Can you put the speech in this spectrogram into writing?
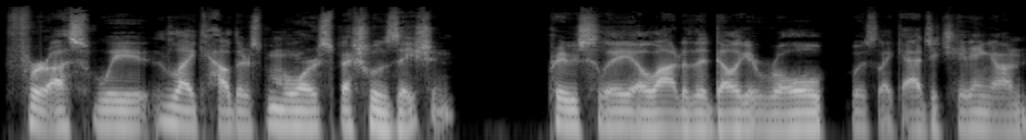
For us, we like how there's more specialization. previously a lot of the delegate role was like educating on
